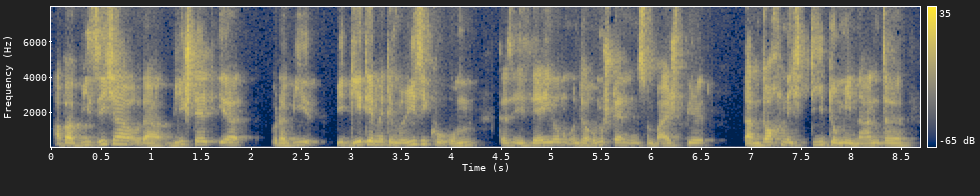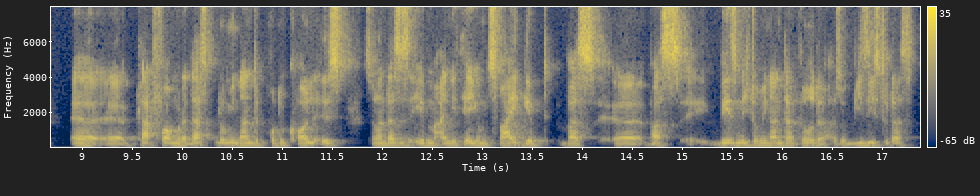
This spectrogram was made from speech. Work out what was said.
Aber wie sicher oder wie stellt ihr oder wie, wie geht ihr mit dem Risiko um, dass Ethereum unter Umständen zum Beispiel dann doch nicht die dominante äh, äh Plattform oder das dominante Protokoll ist, sondern dass es eben ein Ethereum 2 gibt, was, äh, was wesentlich dominanter würde. Also wie siehst du das?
